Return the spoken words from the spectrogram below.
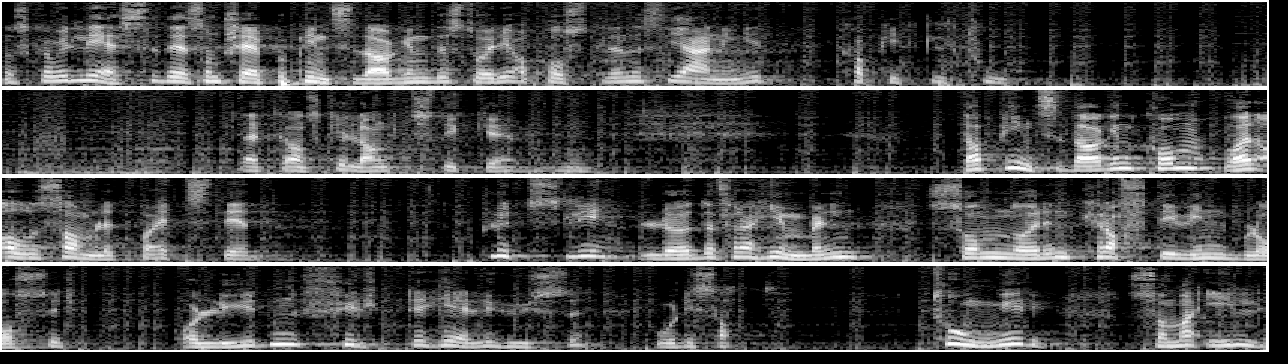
Nå skal vi lese det som skjer på pinsedagen. Det står i Apostlenes gjerninger, kapittel 2. Det er et ganske langt stykke. Da pinsedagen kom, var alle samlet på ett sted. Plutselig lød det fra himmelen som når en kraftig vind blåser, og lyden fylte hele huset hvor de satt. Tunger som av ild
